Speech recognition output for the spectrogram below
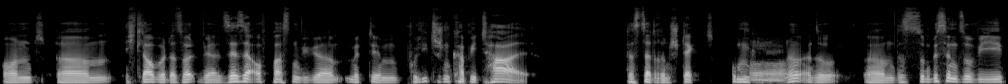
Und ähm, ich glaube, da sollten wir sehr, sehr aufpassen, wie wir mit dem politischen Kapital, das da drin steckt, umgehen. Oh. Ne? Also ähm, das ist so ein bisschen so wie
